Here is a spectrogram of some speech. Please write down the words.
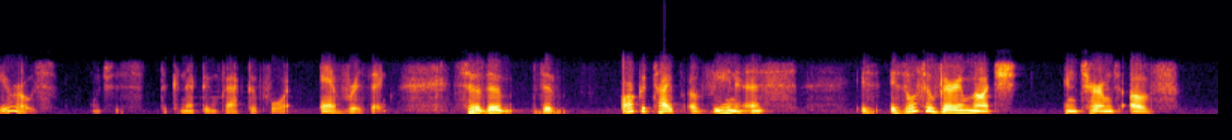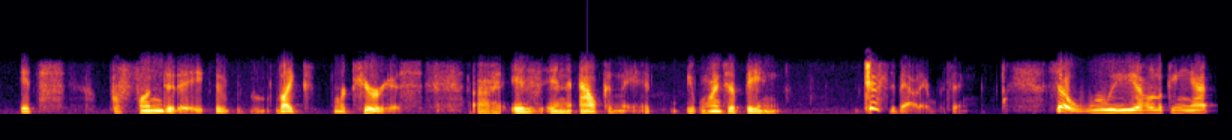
Eros, which is the connecting factor for everything. So the the archetype of Venus is is also very much in terms of its profundity, like Mercurius uh, is in alchemy. It, it winds up being just about everything. So we are looking at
